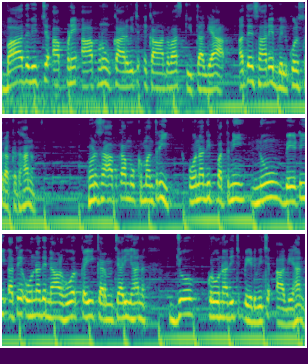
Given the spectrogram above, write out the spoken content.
ਬਾਅਦ ਵਿੱਚ ਆਪਣੇ ਆਪ ਨੂੰ ਘਰ ਵਿੱਚ ਇਕਾਂਤਵਾਸ ਕੀਤਾ ਗਿਆ ਅਤੇ ਸਾਰੇ ਬਿਲਕੁਲ ਸੁਰੱਖਿਅਤ ਹਨ। ਹੁਣ ਸਾਬਕਾ ਮੁੱਖ ਮੰਤਰੀ, ਉਹਨਾਂ ਦੀ ਪਤਨੀ ਨੂੰ ਬੇਟੀ ਅਤੇ ਉਹਨਾਂ ਦੇ ਨਾਲ ਹੋਰ ਕਈ ਕਰਮਚਾਰੀ ਹਨ ਜੋ ਕਰੋਨਾ ਦੀ ਚਪੇਟ ਵਿੱਚ ਆ ਗਏ ਹਨ।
